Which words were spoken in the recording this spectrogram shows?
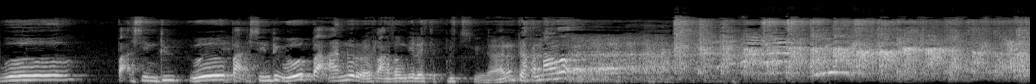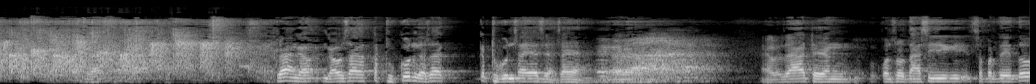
wow Pak Sindu, wow Pak Sindu, wow Pak Anur. Langsung milih jeblus, ya, udah kenal kok. Udah nggak usah kedukun, nggak usah kedukun saya aja saya. Nah, Kalau saya ada yang konsultasi seperti itu,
